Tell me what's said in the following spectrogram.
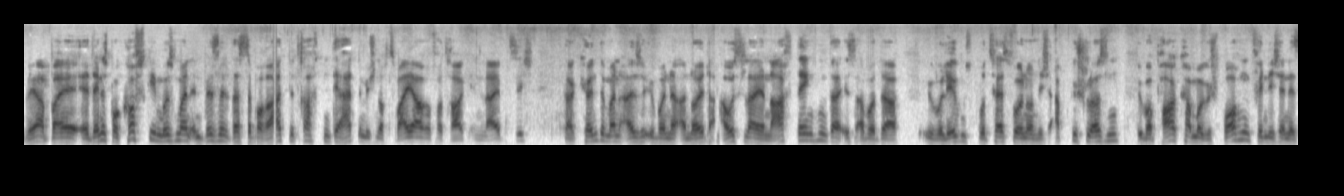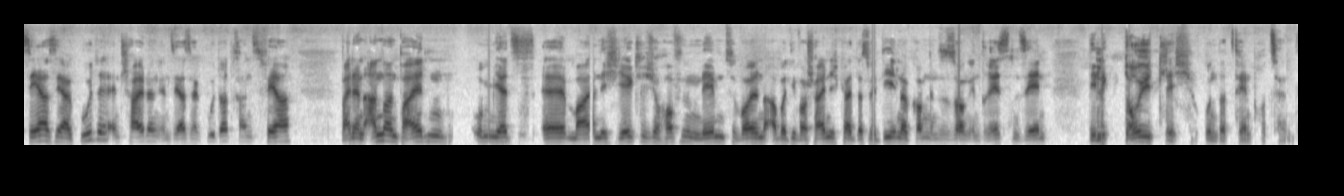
Ja, bei äh, Dennis Borkowski muss man ein bisschen das separat betrachten. Der hat nämlich noch zwei Jahre Vertrag in Leipzig. Da könnte man also über eine erneute Ausleihe nachdenken. Da ist aber der Überlegungsprozess wohl noch nicht abgeschlossen. Über Park haben wir gesprochen. Finde ich eine sehr, sehr gute Entscheidung, ein sehr, sehr guter Transfer. Bei den anderen beiden, um jetzt äh, mal nicht jegliche Hoffnung nehmen zu wollen, aber die Wahrscheinlichkeit, dass wir die in der kommenden Saison in Dresden sehen, die liegt deutlich unter 10 Prozent.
